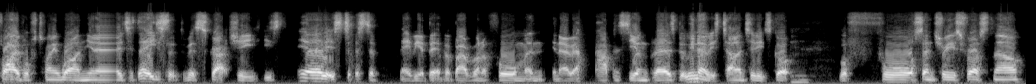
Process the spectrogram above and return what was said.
5 off 21. You know, today just looked a bit scratchy. He's you know, it's just a, maybe a bit of a bad run of form, and you know, it happens to young players. But we know he's talented. He's got Mhm. what four centuries for us now.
